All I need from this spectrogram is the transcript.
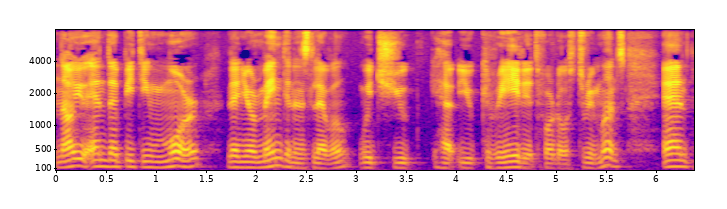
Now you end up eating more than your maintenance level which you have you created for those 3 months and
